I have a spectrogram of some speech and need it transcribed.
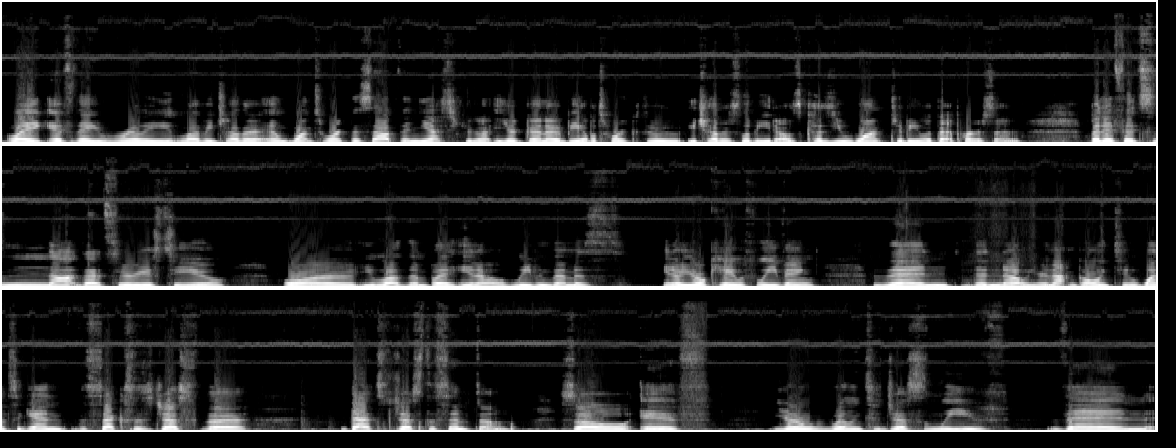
Like, if they really love each other and want to work this out, then yes, you're you're gonna be able to work through each other's libidos because you want to be with that person. But if it's not that serious to you, or you love them, but you know, leaving them is, you know, you're okay with leaving, then then no, you're not going to. Once again, the sex is just the that's just the symptom. So if you're willing to just leave, then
